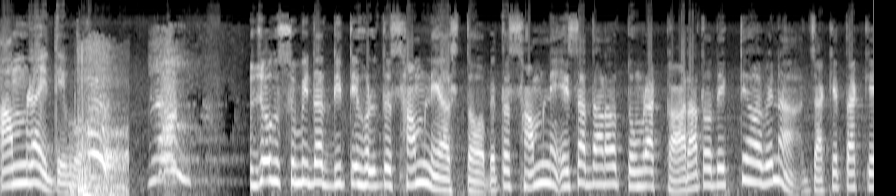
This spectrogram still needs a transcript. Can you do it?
আমরাই দেব। সুযোগ সুবিধা দিতে হলে তো সামনে আসতে হবে। তো সামনে এসে দাঁড়াও তোমরা কারা তো দেখতে হবে না? যাকে তাকে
